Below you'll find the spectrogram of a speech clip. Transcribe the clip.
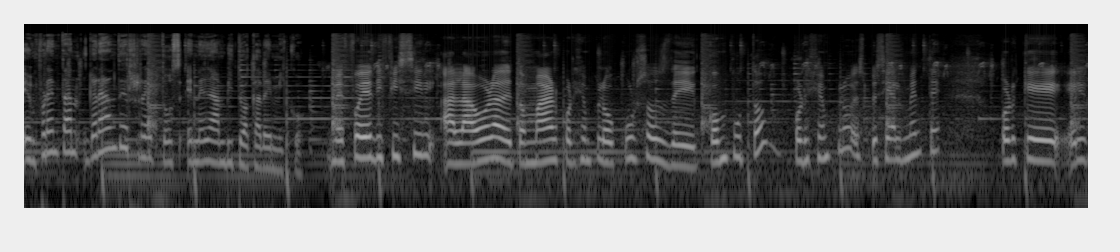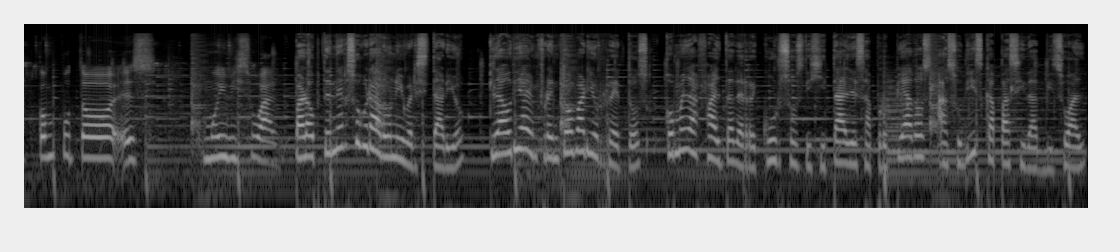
enfrentan grandes retos en el ámbito académico. Me fue difícil a la hora de tomar, por ejemplo, cursos de cómputo, por ejemplo, especialmente, porque el cómputo es muy visual. Para obtener su grado universitario, Claudia enfrentó varios retos como la falta de recursos digitales apropiados a su discapacidad visual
